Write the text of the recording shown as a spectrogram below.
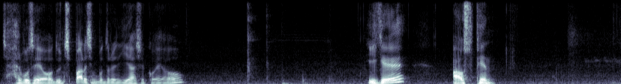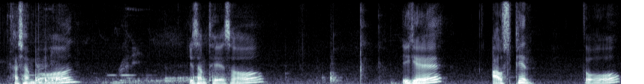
잘 보세요. 눈치 빠르신 분들은 이해하실 거예요. 이게 아웃스핀. 다시 한번 이 상태에서 이게 아웃스핀. 또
